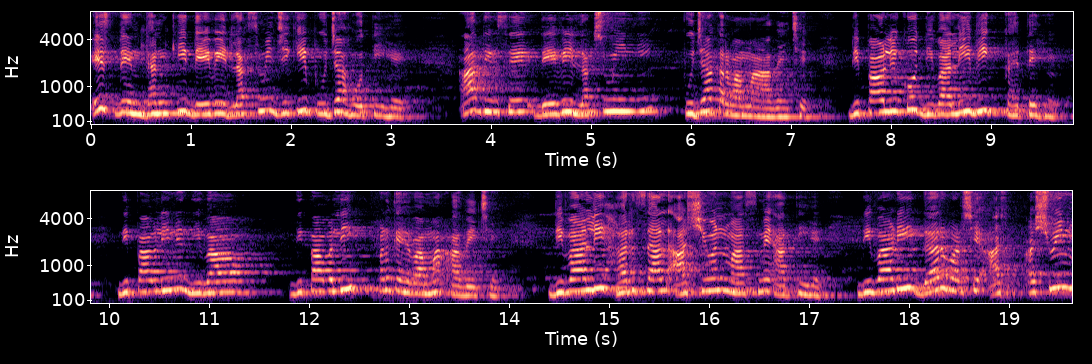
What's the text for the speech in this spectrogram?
इस दिन धन की देवी लक्ष्मी जी की पूजा होती है आ दिवसे देवी लक्ष्मी की पूजा कर दीपावली को दिवाली भी कहते हैं दीपावली ने दीवा दीपावली कहवा दिवाली हर साल आश्वन मास में आती है दिवाली दर वर्षे अश्विन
